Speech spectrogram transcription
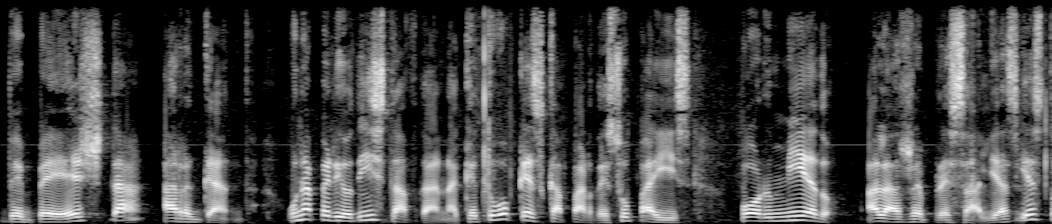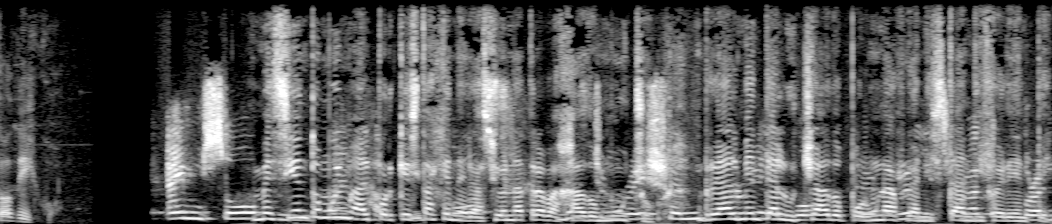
de Beheshta Argand, una periodista afgana que tuvo que escapar de su país por miedo a las represalias. Y esto dijo. Me siento muy mal porque esta generación ha trabajado mucho, realmente ha luchado por un Afganistán diferente.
